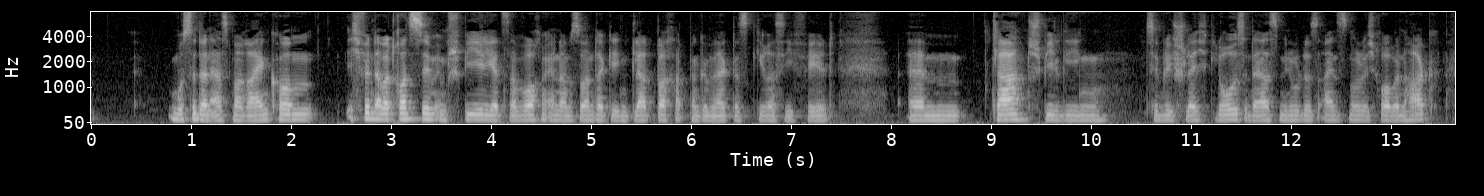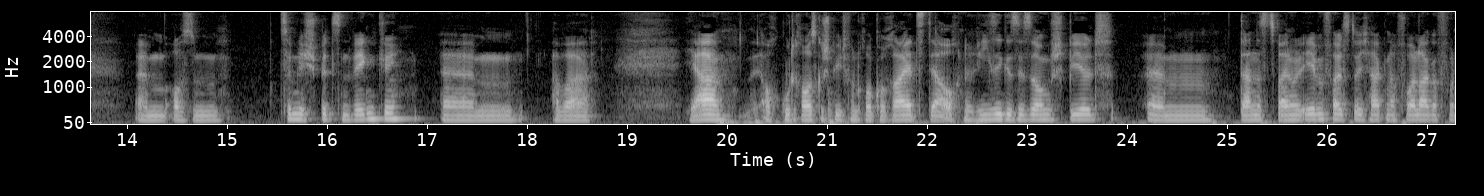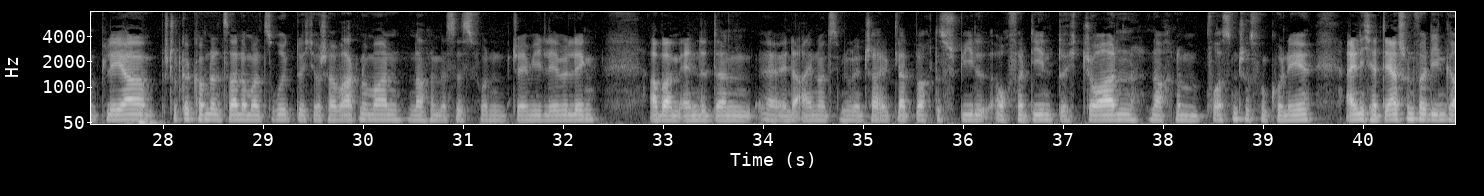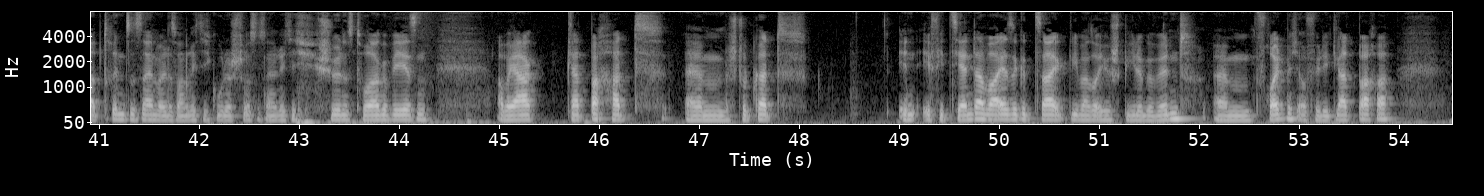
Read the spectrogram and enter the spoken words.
musste dann erstmal reinkommen. Ich finde aber trotzdem im Spiel jetzt am Wochenende, am Sonntag gegen Gladbach, hat man gemerkt, dass Girassi fehlt. Ähm, klar, das Spiel ging ziemlich schlecht los. In der ersten Minute ist 1-0 durch Robin Hack ähm, aus einem ziemlich spitzen Winkel. Ähm, aber ja, auch gut rausgespielt von Rocco Reitz, der auch eine riesige Saison spielt. Ähm, dann ist 2-0 ebenfalls durch Hack nach Vorlage von Plea. Stuttgart kommt dann zwar nochmal zurück durch Joscha Wagnumann nach einem Assist von Jamie Leveling. Aber am Ende dann äh, in der 91 Minute entscheidet Gladbach das Spiel auch verdient durch Jordan nach einem Pfostenschuss von Kone. Eigentlich hat der schon verdient gehabt, drin zu sein, weil das war ein richtig guter Schuss, das ist ein richtig schönes Tor gewesen. Aber ja, Gladbach hat ähm, Stuttgart in effizienter Weise gezeigt, wie man solche Spiele gewinnt. Ähm, freut mich auch für die Gladbacher,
